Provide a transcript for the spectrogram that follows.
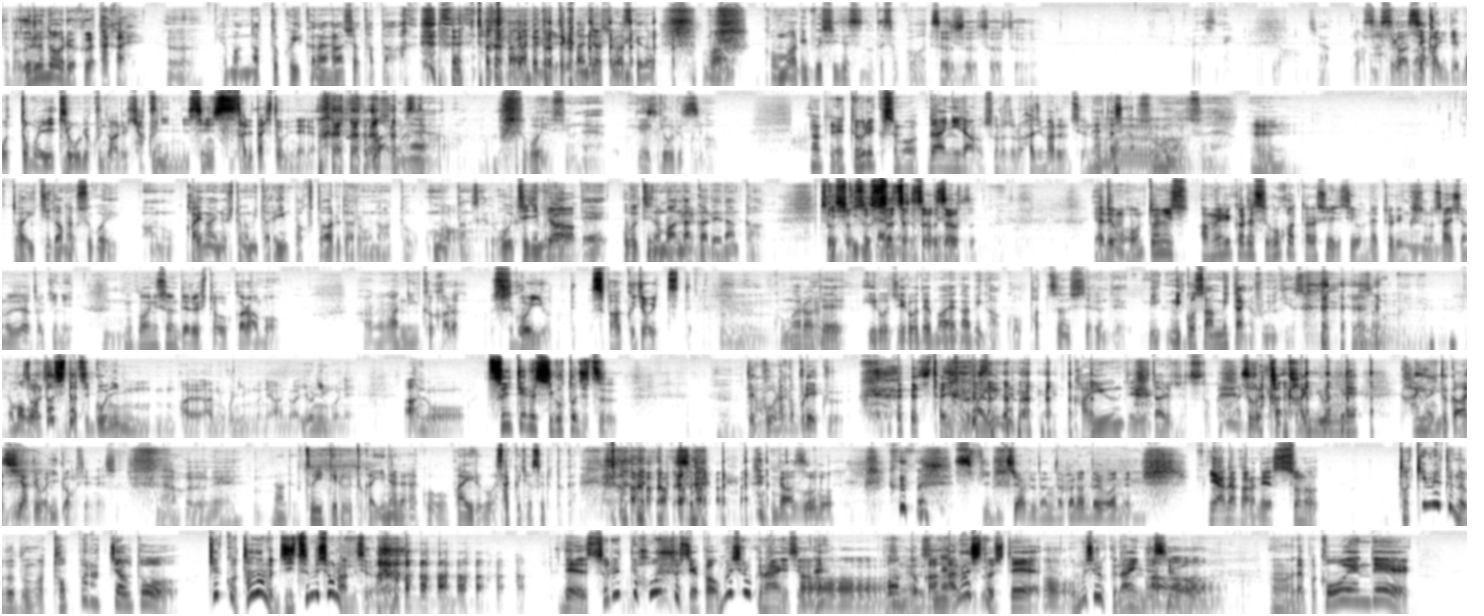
やっぱ売る能力が高い。うん、いやまあ納得いかない話は多々 多々あるなって感じはしますけど まあこんまり節ですのでそこはそうそうそうそう。あれですねまあさすが世界で最も影響力のある100人に選出された人みたいな。ことはありますね。ねすごいですよね。影響力が。なんてネットフリックスも第2弾そろそろ始まるんですよね確か。うんそうなんですね。うん。第1弾もすごいあの海外の人が見たらインパクトあるだろうなと思ったんですけどお家に向かってお家の真ん中でなんか景色みたいなのそうそうそうそう。いやでも本当にアメリカですごかったらしいですよ。ネットフリックスの最初の出た時に、向こうに住んでる人からもあの何人かから「すごいよ」って「スパークジョイ」っつって。うん。小柄で色白で前髪がこうパッツンしてるんでみ巫女さんみたいな雰囲気ですもんね。すごく。まあ、私たち5人ああの5人もねあの4人もねあのついてる仕事術でこうなんかブレイク したい開運開運デジタル術とか。そうそうか 開運ね。開運とかアジアではいいかもしれないし。なるほどね。なんだついてるとか言いながらこうファイルを削除するとか。謎の。スピリチュアルなんだかなんだかわかんない。いやだからねそのときめくの部分を取っ払っちゃうと結構ただの実務書なんですよねでそれって本としてやっぱ面白くないんですよね。本本とか話として面白くないんですよ。うん、やっぱ公園で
